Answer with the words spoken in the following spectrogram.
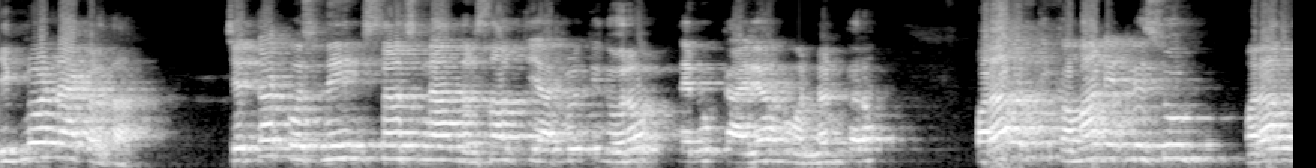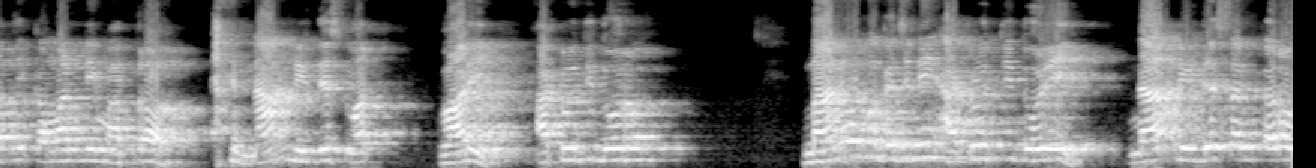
ઇગ્નોર ના કરતા. ચેતાકોષની સંરચના દર્શાવતી આકૃતિ દોરો, તેનું કાર્ય વર્ણન કરો. પરાવર્તી કમાન્ડ એટલે શું? પરાવર્તી કમાન્ડની માત્ર નામ નિર્દેશ વાળી આકૃતિ દોરો. માનવ મગજની આકૃતિ દોરી, નામ નિર્દેશન કરો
